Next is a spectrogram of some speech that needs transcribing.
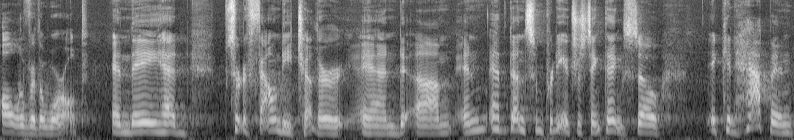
all over the world, and they had sort of found each other and um, and have done some pretty interesting things. So it can happen.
